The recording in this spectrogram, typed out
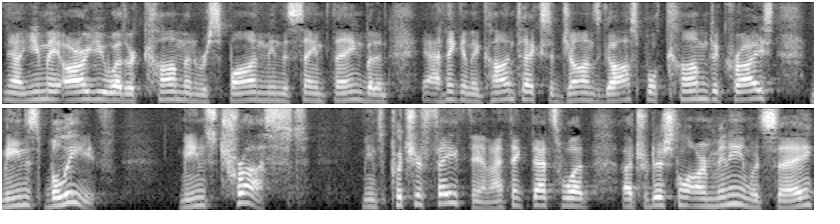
Now, you may argue whether come and respond mean the same thing, but in, I think in the context of John's gospel, come to Christ means believe, means trust, means put your faith in. I think that's what a traditional Arminian would say.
